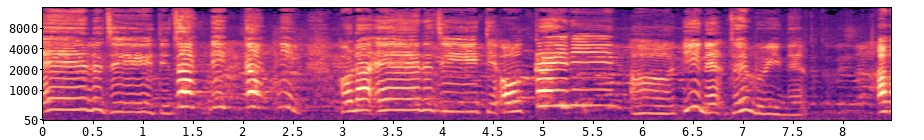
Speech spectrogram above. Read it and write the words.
LGT ザリガニほら LGT おかえり。あーいいね。全部いいね。あ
